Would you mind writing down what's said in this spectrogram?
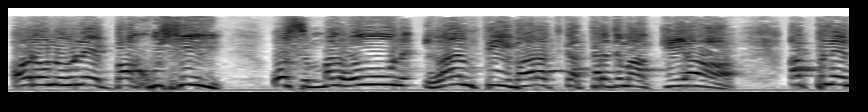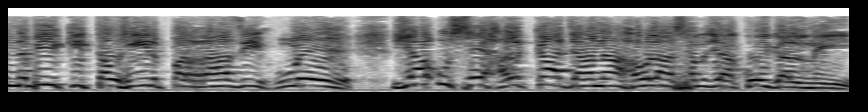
اور انہوں نے بخوشی اس ملعون لانتی عبارت کا ترجمہ کیا، اپنے نبی کی توہین پر راضی ہوئے، یا اسے ہلکا جانا ہولا سمجھا کوئی گل نہیں،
